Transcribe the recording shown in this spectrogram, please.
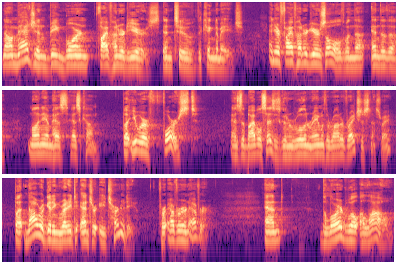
Now imagine being born 500 years into the kingdom age and you're 500 years old when the end of the millennium has, has come. But you were forced, as the Bible says, he's going to rule and reign with a rod of righteousness, right? But now we're getting ready to enter eternity forever and ever. And the Lord will allow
